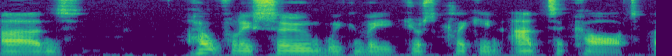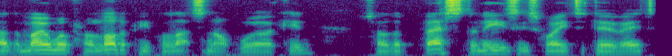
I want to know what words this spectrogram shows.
and hopefully soon we can be just clicking add to cart. At the moment for a lot of people that's not working. So the best and easiest way to do it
